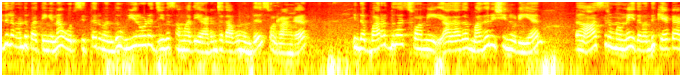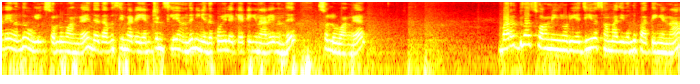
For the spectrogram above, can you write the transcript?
இதில் வந்து பார்த்தீங்கன்னா ஒரு சித்தர் வந்து உயிரோட ஜீவசமாதி அடைஞ்சதாகவும் வந்து சொல்கிறாங்க இந்த பரத்வாஜ் சுவாமி அதாவது மகரிஷினுடைய ஆசிரமம்னு இதை வந்து கேட்டாலே வந்து உங்களுக்கு சொல்லுவாங்க. இந்த தவசி மேடை என்ட்ரன்ஸ்லேயே வந்து நீங்கள் இந்த கோயிலை கேட்டிங்கனாலே வந்து சொல்லுவாங்க. பரத்வாஜ் சுவாமிகளுடைய ஜீவ சமாதி வந்து பார்த்தீங்கன்னா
